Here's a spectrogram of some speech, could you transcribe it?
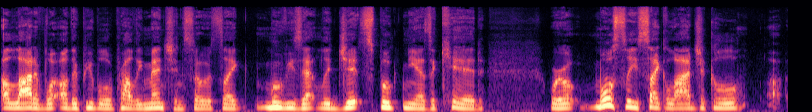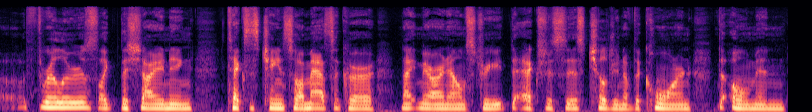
a lot of what other people will probably mention. So it's like movies that legit spooked me as a kid were mostly psychological uh, thrillers like The Shining, Texas Chainsaw Massacre, Nightmare on Elm Street, The Exorcist, Children of the Corn, The Omen,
